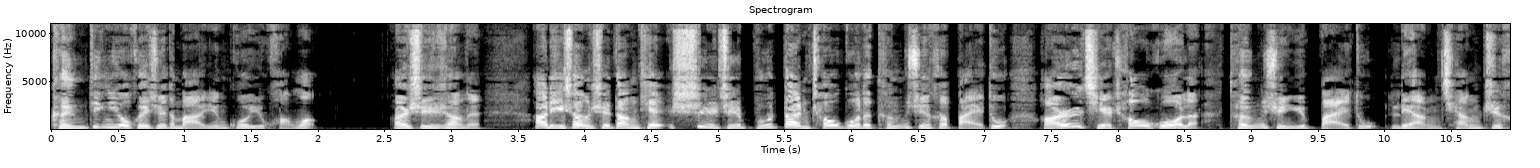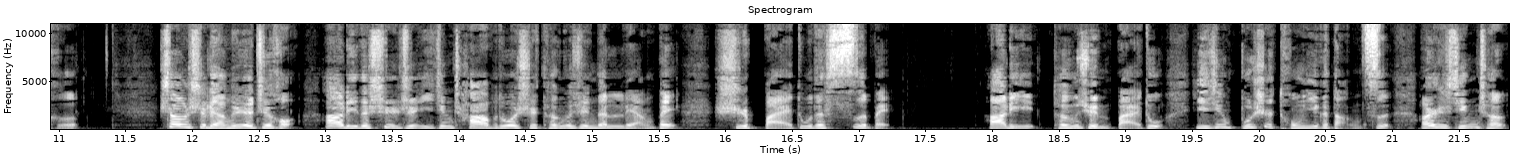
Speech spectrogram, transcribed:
肯定又会觉得马云过于狂妄。而事实上呢，阿里上市当天市值不但超过了腾讯和百度，而且超过了腾讯与百度两强之和。上市两个月之后，阿里的市值已经差不多是腾讯的两倍，是百度的四倍。阿里、腾讯、百度已经不是同一个档次，而是形成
